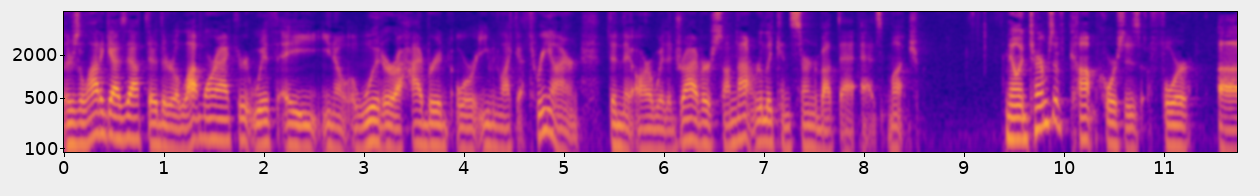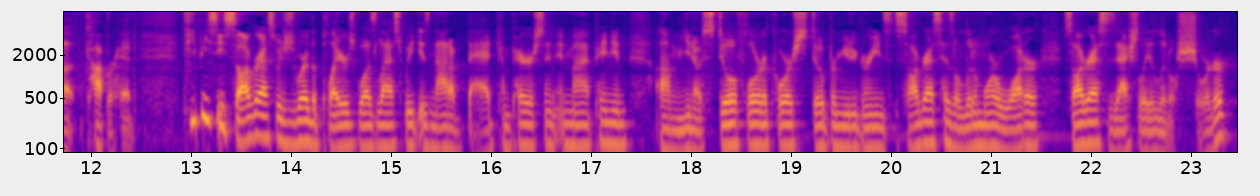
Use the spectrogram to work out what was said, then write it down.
There's a lot of guys out there that are a lot more accurate with a, you know, a wood or a hybrid or even like a 3 iron than they are with a driver, so I'm not really concerned about that as much. Now, in terms of comp courses for uh, Copperhead, TPC Sawgrass, which is where the players was last week, is not a bad comparison in my opinion. Um, you know, still a Florida course, still Bermuda greens. Sawgrass has a little more water. Sawgrass is actually a little shorter.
